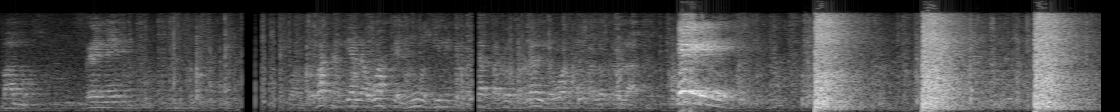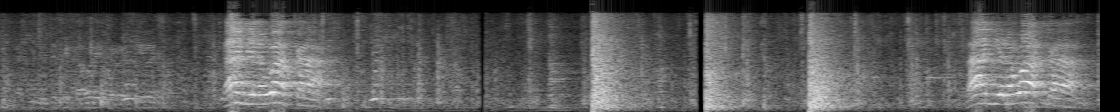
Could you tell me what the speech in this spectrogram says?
Vamos, reme. Cuando va a cambiar la huasca, el mundo tiene que pasar para el otro lado y la huasca para el otro lado. ¡Eh! Imagínese ese caballo que recibe eso. ¡Cambia la huasca! ¡Cambia la huasca!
